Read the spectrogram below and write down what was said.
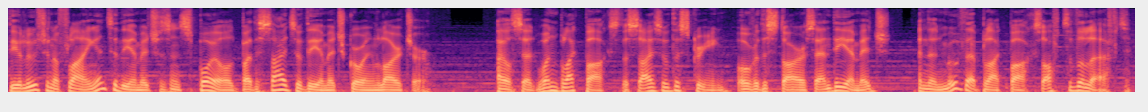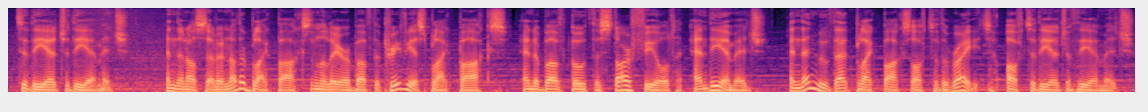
the illusion of flying into the image isn't spoiled by the sides of the image growing larger. I'll set one black box the size of the screen over the stars and the image, and then move that black box off to the left to the edge of the image. And then I'll set another black box in the layer above the previous black box and above both the star field and the image, and then move that black box off to the right, off to the edge of the image.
